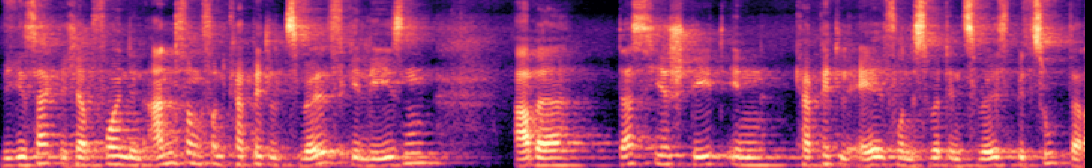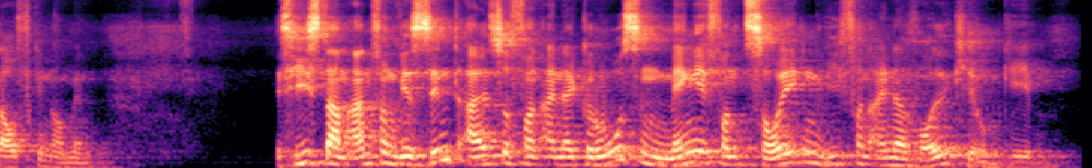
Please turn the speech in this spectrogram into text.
Wie gesagt, ich habe vorhin den Anfang von Kapitel 12 gelesen, aber das hier steht in Kapitel 11 und es wird in 12 Bezug darauf genommen. Es hieß da am Anfang, wir sind also von einer großen Menge von Zeugen wie von einer Wolke umgeben.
